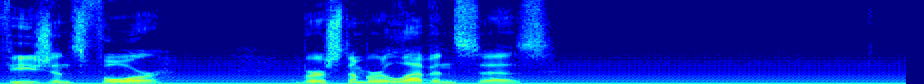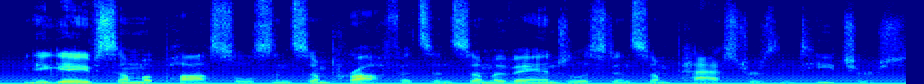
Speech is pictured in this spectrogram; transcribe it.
Ephesians 4, verse number 11 says, And he gave some apostles, and some prophets, and some evangelists, and some pastors and teachers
